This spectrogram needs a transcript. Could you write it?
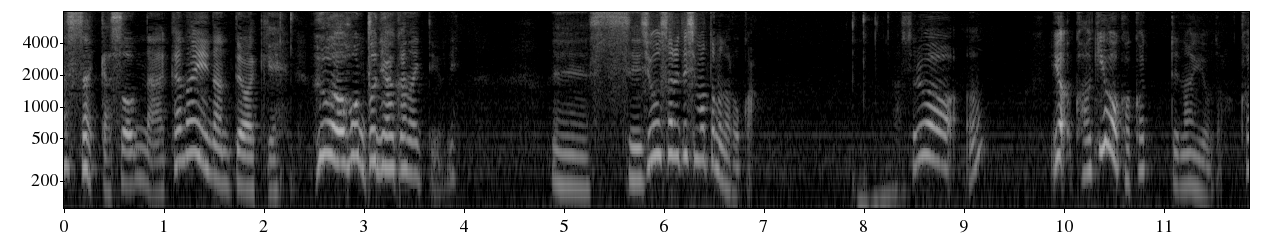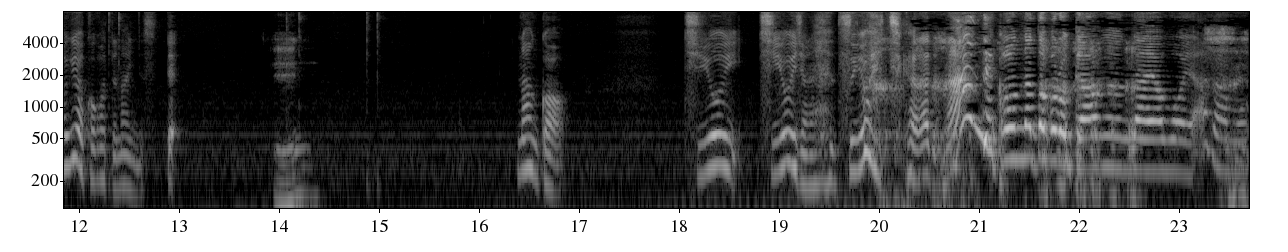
まさかそんな開かないなんてわけ。うわ、本当に開かないっていうね。えー、施錠されてしまったのだろうか。それは、ん？いや、鍵はかかってないようだ。鍵はかかってないんですって。えー、なんか強い強いじゃない強い力でなんでこんなところ噛むんだよもうやだもう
